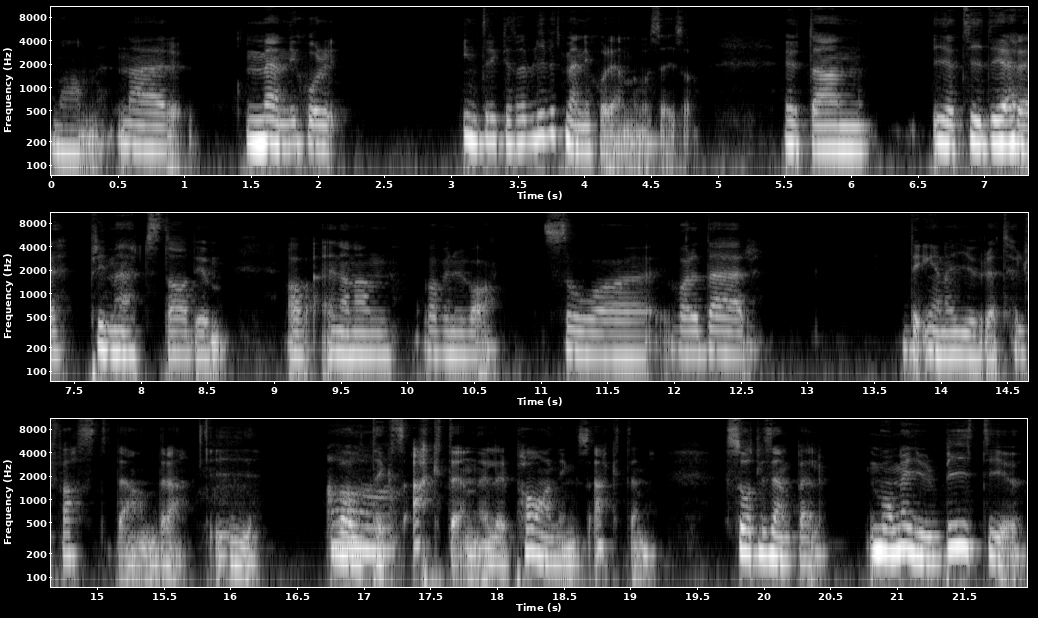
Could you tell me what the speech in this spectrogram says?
man, när människor inte riktigt har blivit människor än om man säger så. Utan i ett tidigare primärt stadium av en annan, vad vi nu var, så var det där det ena djuret höll fast det andra i Ah. våldtäktsakten eller parningsakten. Så till exempel, många djur biter ju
